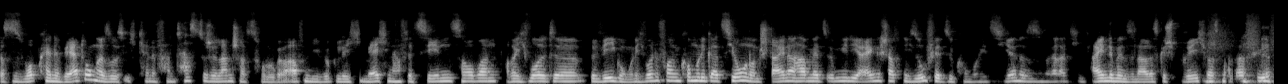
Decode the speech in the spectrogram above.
Das ist überhaupt keine Wertung. Also ich kenne fantastische Landschaftsfotografen, die wirklich märchenhafte Szenen zaubern. Aber ich wollte Bewegung und ich wollte vor allem Kommunikation. Und Steine haben jetzt irgendwie die Eigenschaft, nicht so viel zu kommunizieren. Das ist ein relativ eindimensionales Gespräch, was man da führt.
